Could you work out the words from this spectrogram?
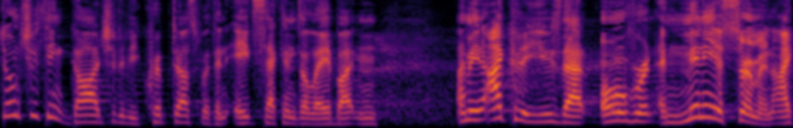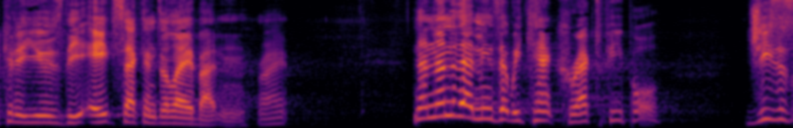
Don't you think God should have equipped us with an eight second delay button? I mean, I could have used that over and many a sermon, I could have used the eight second delay button, right? Now, none of that means that we can't correct people. Jesus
